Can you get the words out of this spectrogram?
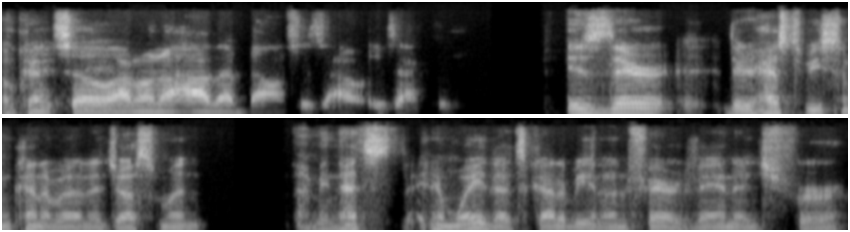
Okay. and so I don't know how that balances out exactly. Is there there has to be some kind of an adjustment? I mean, that's in a way that's got to be an unfair advantage for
